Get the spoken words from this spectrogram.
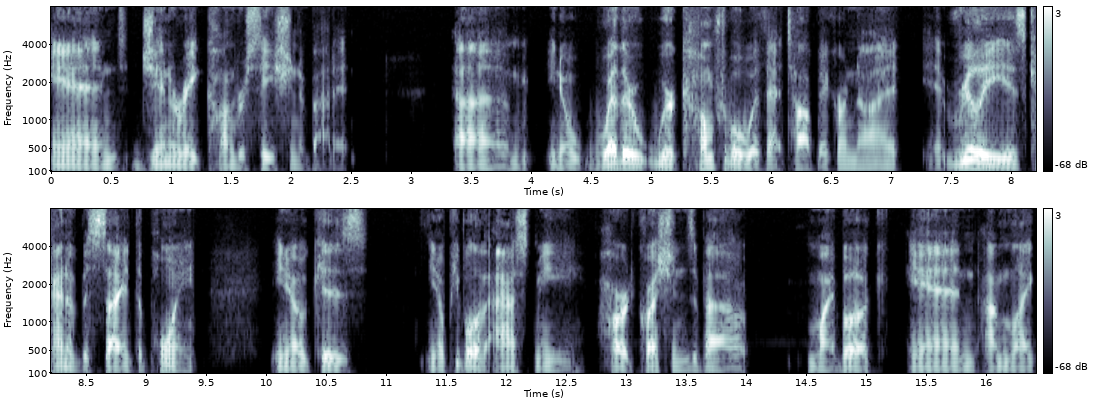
and generate conversation about it. Um you know whether we're comfortable with that topic or not it really is kind of beside the point you know because you know people have asked me hard questions about my book and i'm like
